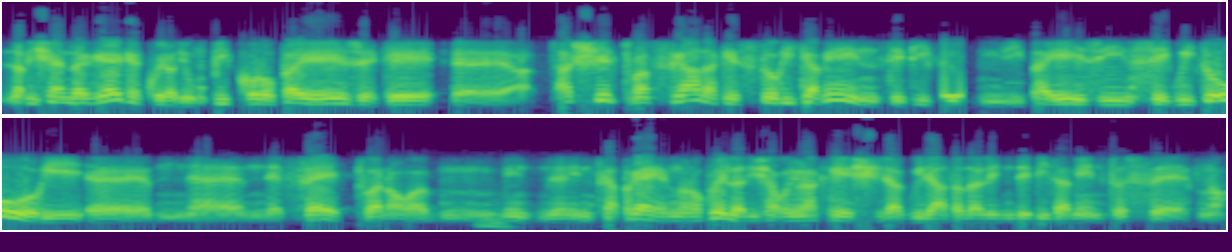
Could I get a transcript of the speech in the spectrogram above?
La vicenda greca è quella di un piccolo paese che eh, ha scelto una strada che storicamente i paesi inseguitori eh, eh, effettuano, mm, intraprendono, quella diciamo, di una crescita guidata dall'indebitamento esterno.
